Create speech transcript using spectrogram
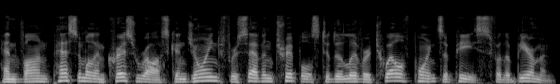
and Von Pessumal and Chris Ross conjoined for 7 triples to deliver 12 points apiece for the Beermen.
